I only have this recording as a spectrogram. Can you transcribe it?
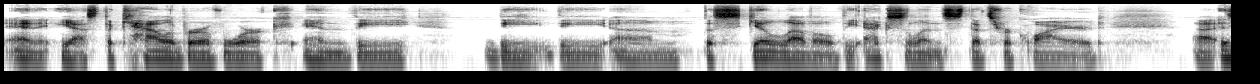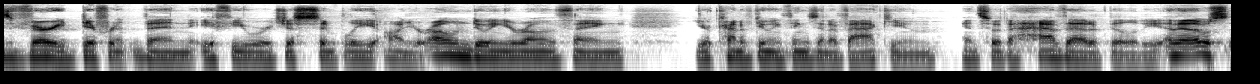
and yes, the caliber of work and the the the um, the skill level, the excellence that's required uh, is very different than if you were just simply on your own doing your own thing. You're kind of doing things in a vacuum, and so to have that ability, and that was,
